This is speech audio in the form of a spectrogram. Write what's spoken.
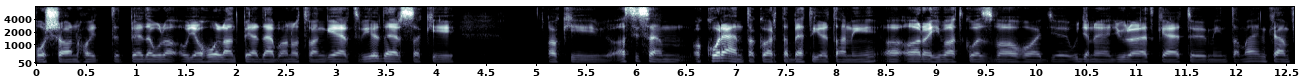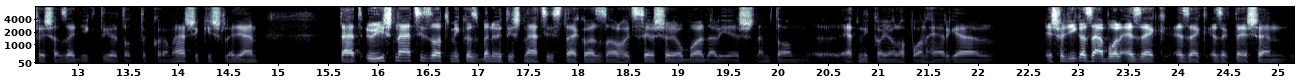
alaposan, hogy tehát például a, ugye a holland példában ott van Gert Wilders, aki, aki azt hiszem a Koránt akarta betiltani, arra hivatkozva, hogy ugyanolyan gyűlöletkeltő, mint a Mein Kampf, és az egyik tiltott, akkor a másik is legyen. Tehát ő is nácizott, miközben őt is nácizták azzal, hogy szélső jobboldali és nem tudom, etnikai alapon hergel és hogy igazából ezek, ezek, ezek teljesen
